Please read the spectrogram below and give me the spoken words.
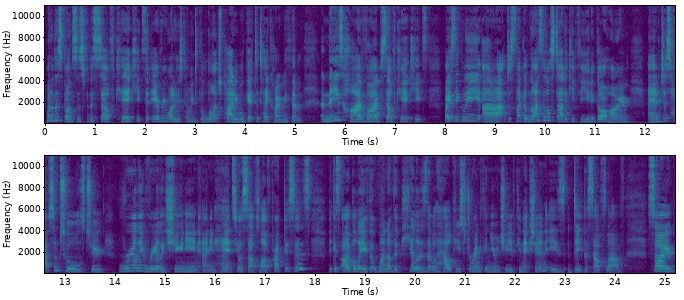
one of the sponsors for the self care kits that everyone who's coming to the launch party will get to take home with them. And these high vibe self care kits basically are just like a nice little starter kit for you to go home and just have some tools to really, really tune in and enhance your self love practices. Because I believe that one of the pillars that will help you strengthen your intuitive connection is deeper self love. So,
